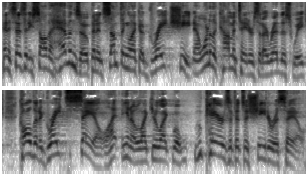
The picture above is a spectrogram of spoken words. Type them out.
and it says that he saw the heavens open and something like a great sheet. Now, one of the commentators that I read this week called it a great sail. I, you know, like you're like, well, who cares if it's a sheet or a sail?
